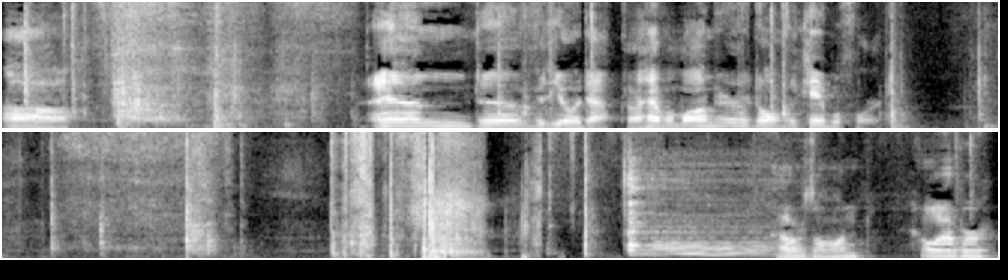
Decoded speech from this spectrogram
Uh, and a video adapter. I have a monitor, I don't have a cable for it. Power's on. However,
